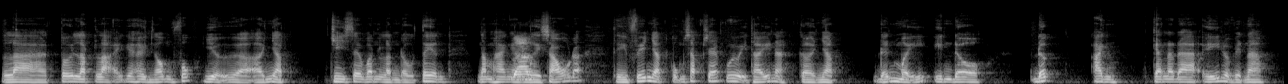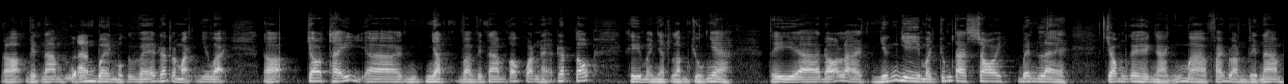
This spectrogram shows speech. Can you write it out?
là tôi lật lại cái hình ông Phúc dự à, ở Nhật G7 lần đầu tiên năm 2016 đó. Thì phía Nhật cũng sắp xếp quý vị thấy nè cờ Nhật đến Mỹ, Indo, Đức, Anh, Canada, Ý rồi Việt Nam. Đó, Việt Nam cũng Vâng. bên một cái vé rất là mạnh như vậy. Đó, cho thấy à, Nhật và Việt Nam có quan hệ rất tốt khi mà Nhật làm chủ nhà. Thì à, đó là những gì mà chúng ta soi bên lề trong cái hình ảnh mà phái đoàn Việt Nam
